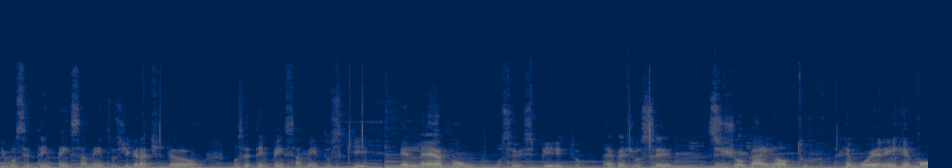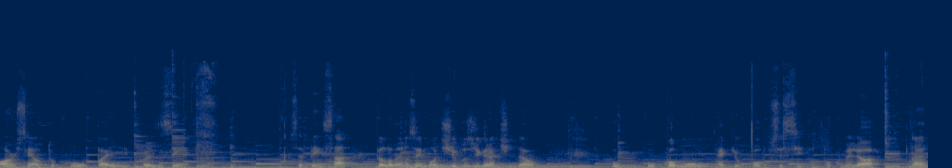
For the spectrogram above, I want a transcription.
e você tem pensamentos de gratidão, você tem pensamentos que elevam o seu espírito, ao invés de você se jogar em auto, remoer em remorso, em autoculpa e coisas assim, você pensar pelo menos em motivos de gratidão, o, o, comum é que o corpo se sinta um pouco melhor, né?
